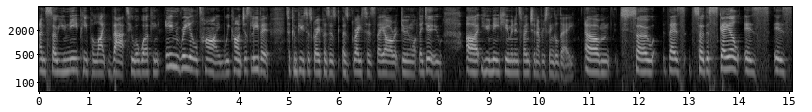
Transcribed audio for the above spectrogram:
And so you need people like that who are working in real time. We can't just leave it to computer scrapers as, as great as they are at doing what they do. Uh, you need human intervention every single day. Um, so there's so the scale is is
